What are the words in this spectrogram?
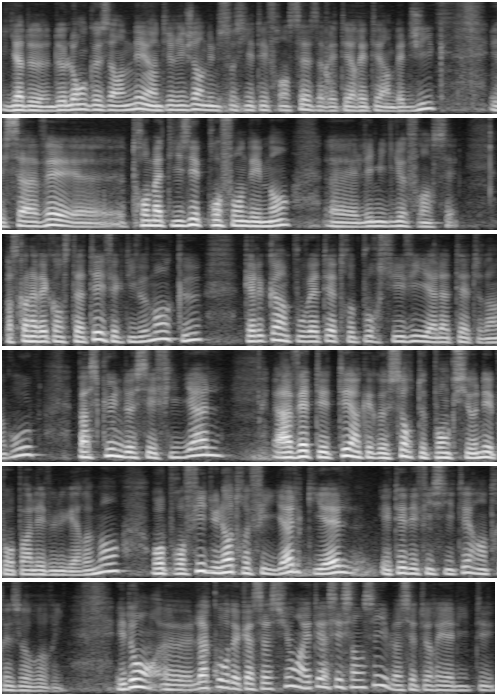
il y a de, longues années, un dirigeant d'une société française avait été arrêté en Belgique et ça avait euh, traumatisé profondément les milieux français. Parce qu'on avait constaté effectivement que quelqu'un pouvait être poursuivi à la tête d'un groupe parce qu'une de ses filiales avait été en quelque sorte ponctionnée, pour parler vulgairement, au profit d'une autre filiale qui, elle, était déficitaire en trésorerie. Et donc, euh, la Cour de cassation a été assez sensible à cette réalité.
